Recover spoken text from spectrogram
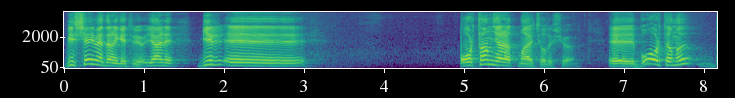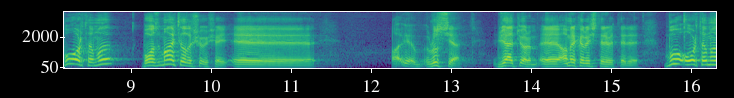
bir şey meydana getiriyor. Yani bir e, ortam yaratmaya çalışıyor. E, bu ortamı bu ortamı bozmaya çalışıyor şey e, Rusya. Düzeltiyorum. e, Amerika Birleşik Devletleri. Bu ortamı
